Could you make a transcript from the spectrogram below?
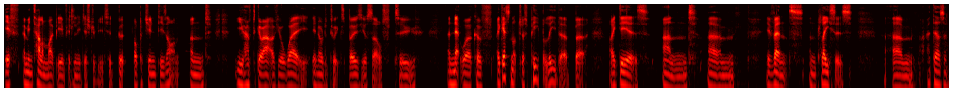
if I mean talent might be evenly distributed, but opportunities aren't, and you have to go out of your way in order to expose yourself to a network of, I guess, not just people either, but ideas and um, events and places. Um, there's a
